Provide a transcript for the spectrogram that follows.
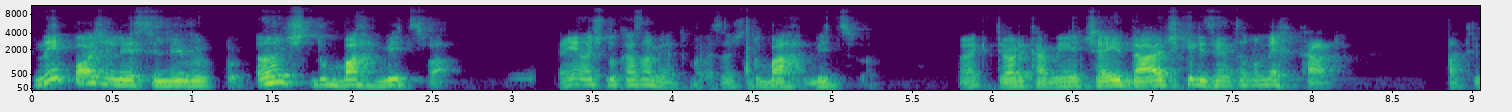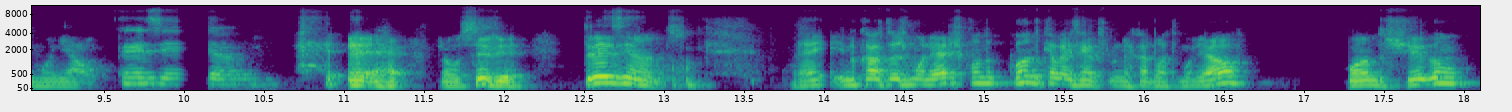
nem podem ler esse livro antes do bar mitzvah, nem antes do casamento, mas antes do bar mitzvah, né, que teoricamente é a idade que eles entram no mercado patrimonial. 13 anos. É, para você ver. 13 anos. Né? E no caso das mulheres, quando, quando que elas entram no mercado matrimonial? Quando chegam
